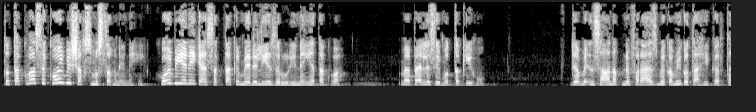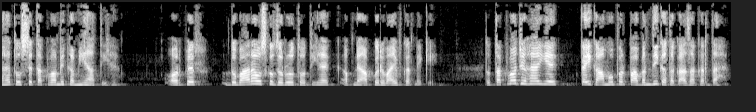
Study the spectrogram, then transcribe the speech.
تو تقوا سے کوئی بھی شخص مستغنی نہیں۔ کوئی بھی یہ نہیں کہہ سکتا کہ میرے لیے ضروری نہیں ہے تقوا میں پہلے سے متقی ہوں۔ جب انسان اپنے فرائض میں کمی کو تاہی کرتا ہے تو اس سے تقوا میں کمی آتی ہے۔ اور پھر دوبارہ اس کو ضرورت ہوتی ہے اپنے آپ کو ریوائو کرنے کی۔ تو تقوا جو ہے، یہ کئی کاموں پر پابندی کا تقاضا کرتا ہے۔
